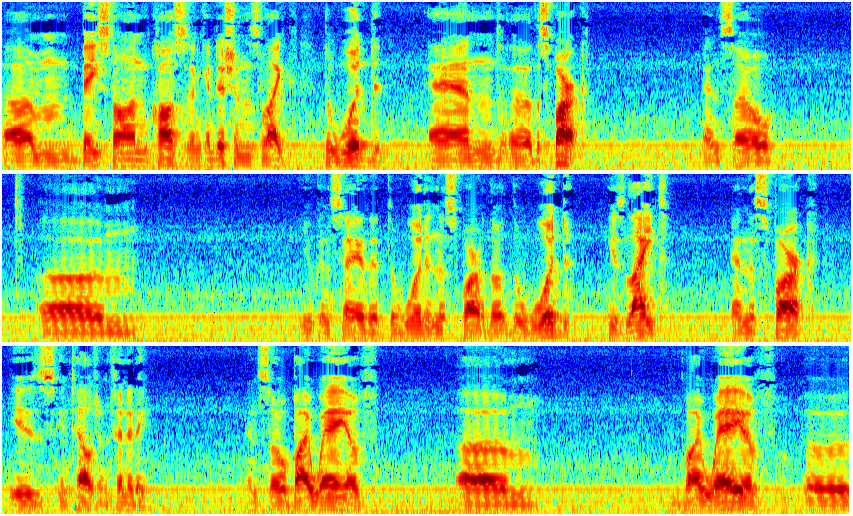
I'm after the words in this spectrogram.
um, based on causes and conditions like the wood and uh, the spark. And so um, you can say that the wood and the spark, the, the wood is light and the spark is intelligent infinity. And so by way of um, by way of uh,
